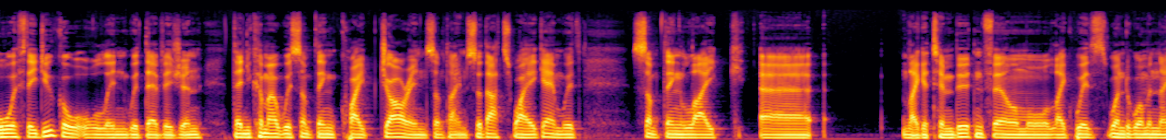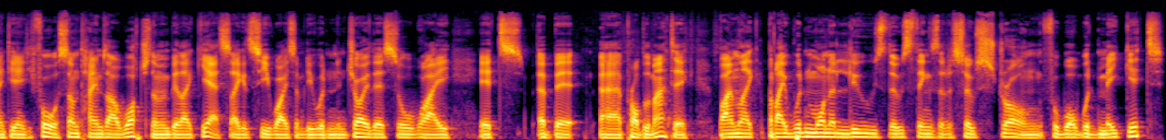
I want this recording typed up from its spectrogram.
Or if they do go all in with their vision, then you come out with something quite jarring sometimes. So that's why, again, with something like uh, like a Tim Burton film or like with Wonder Woman 1984, sometimes I'll watch them and be like, yes, I can see why somebody wouldn't enjoy this or why it's a bit uh, problematic. But I'm like, but I wouldn't want to lose those things that are so strong for what would make it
